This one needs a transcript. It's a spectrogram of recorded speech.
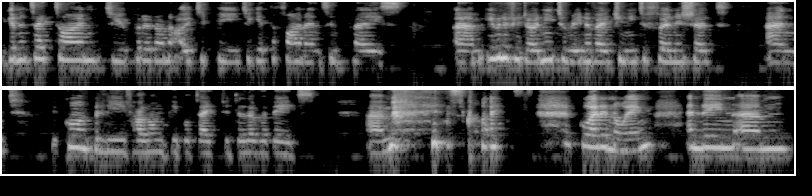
You're going to take time to put it on otp to get the finance in place. Um, even if you don't need to renovate you need to furnish it and you can't believe how long people take to deliver beds. Um, it's quite quite annoying. And then um,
